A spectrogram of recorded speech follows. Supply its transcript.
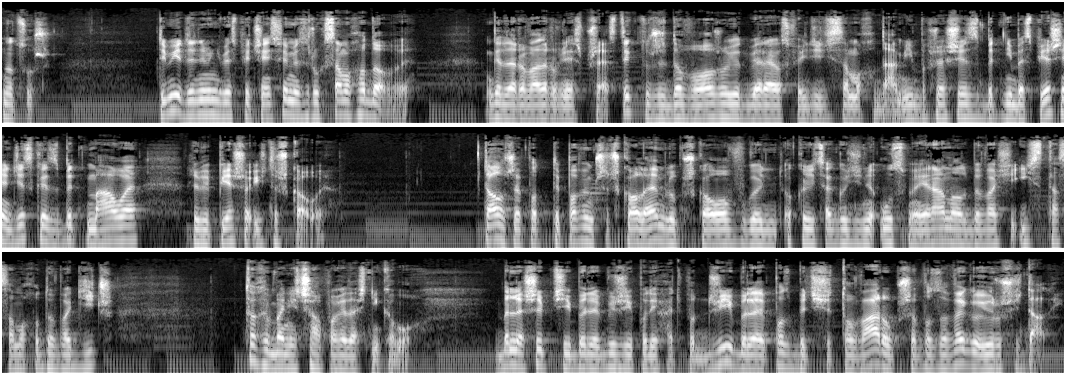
No cóż, tym jedynym niebezpieczeństwem jest ruch samochodowy – generowane również przez tych, którzy dowożą i odbierają swoje dzieci samochodami, bo przecież jest zbyt niebezpiecznie, dziecko jest zbyt małe, żeby pieszo iść do szkoły. To, że pod typowym przedszkolem lub szkołą w okolicach godziny 8 rano odbywa się ista samochodowa dzicz, to chyba nie trzeba opowiadać nikomu. Byle szybciej, byle bliżej podjechać pod drzwi, byle pozbyć się towaru przewozowego i ruszyć dalej.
